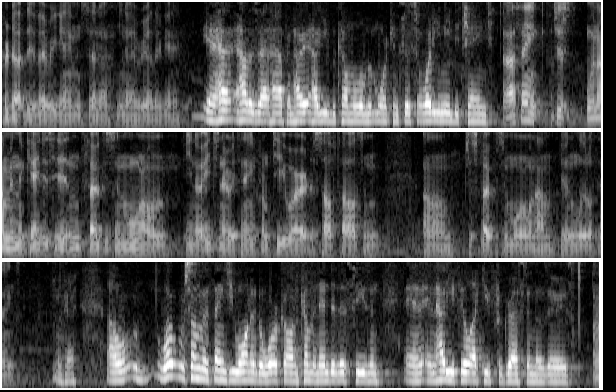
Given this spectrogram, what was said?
productive every game instead of you know every other game. Yeah, how, how does that happen? How do, how do you become a little bit more consistent? What do you need to change? I think just when I'm in the cages hitting, focusing more on you know each and everything from tee work to soft toss, and um, just focusing more when I'm doing the little things. Okay. Uh, what were some of the things you wanted to work on coming into this season, and, and how do you feel like you've progressed in those areas? Um,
